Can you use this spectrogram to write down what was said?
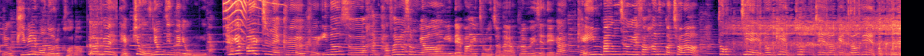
그리고 비밀번호를 걸어. 그러면 대표 운영진들이 옵니다. 되게 뻘쭘해. 그, 그 인원수 한 다섯, 여섯 명이 내 방에 들어오잖아요. 그러면 이제 내가 개인 방송에서 하는 것처럼 톱제, 로겐, 톱제, 로겐, 로겐 막 볼륨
